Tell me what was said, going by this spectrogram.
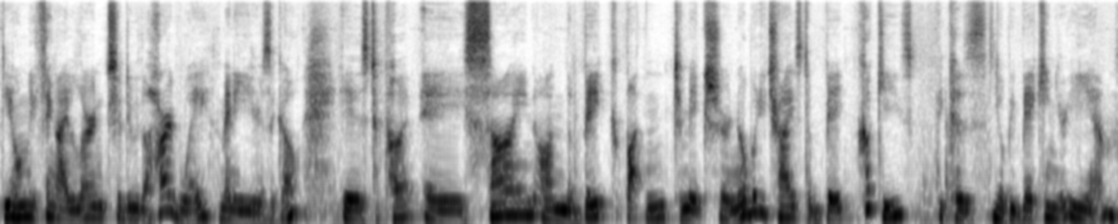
The only thing I learned to do the hard way many years ago is to put a sign on the bake button to make sure nobody tries to bake cookies because you'll be baking your EM.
